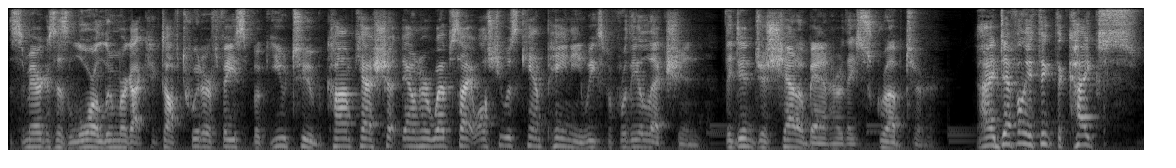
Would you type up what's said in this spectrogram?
This American says Laura Loomer got kicked off Twitter, Facebook, YouTube. Comcast shut down her website while she was campaigning weeks before the election. They didn't just shadow ban her, they scrubbed her. I definitely think the kikes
